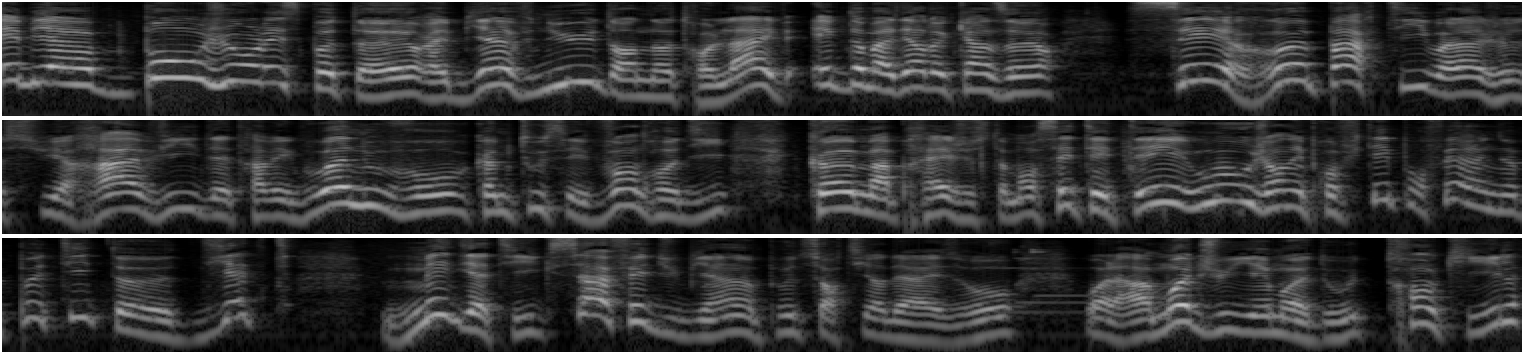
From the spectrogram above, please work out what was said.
Eh bien, bonjour les spotters et bienvenue dans notre live hebdomadaire de 15h. C'est reparti, voilà, je suis ravi d'être avec vous à nouveau, comme tous ces vendredis, comme après justement cet été où j'en ai profité pour faire une petite euh, diète médiatique. Ça fait du bien un peu de sortir des réseaux. Voilà, mois de juillet, mois d'août, tranquille.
